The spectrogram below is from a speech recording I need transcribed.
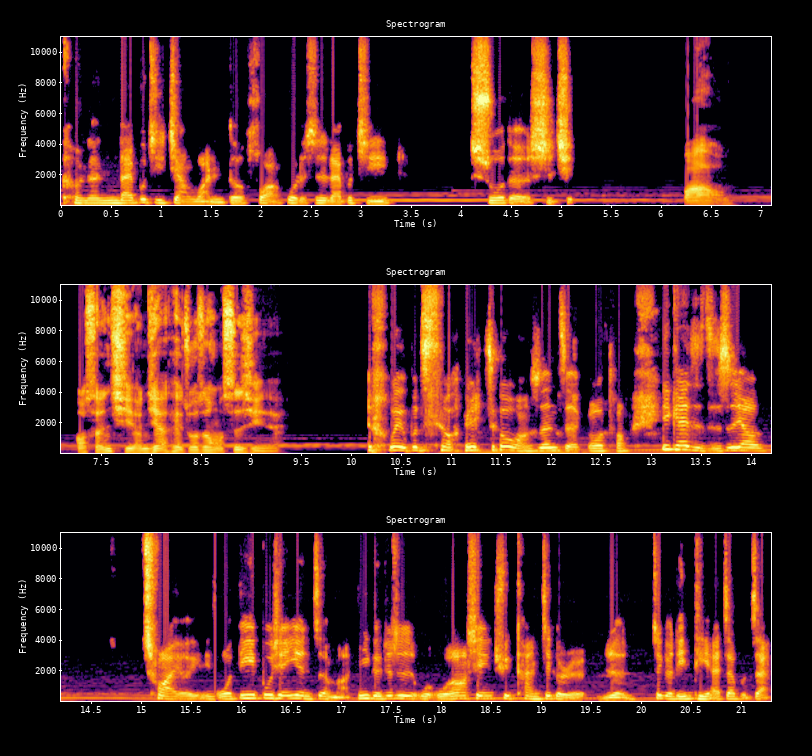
可能来不及讲完的话，或者是来不及说的事情。哇哦，好神奇哦！你竟然可以做这种事情耶！我也不知道可以做往生者沟通，一开始只是要 try 而已。我第一步先验证嘛，第一个就是我我要先去看这个人人这个灵体还在不在。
